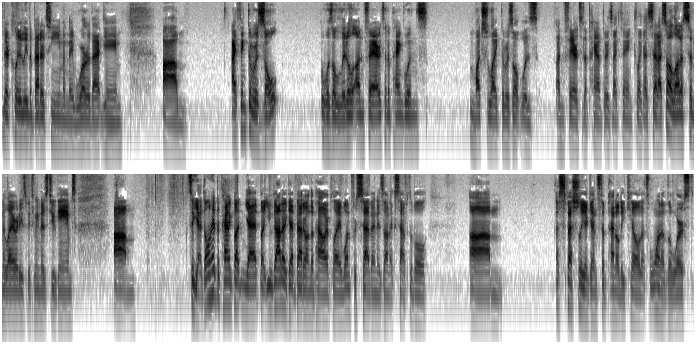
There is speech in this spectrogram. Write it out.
They're clearly the better team, and they were that game. Um, I think the result was a little unfair to the Penguins, much like the result was unfair to the Panthers. I think, like I said, I saw a lot of similarities between those two games. Um, so yeah, don't hit the panic button yet, but you got to get better on the power play. One for seven is unacceptable, um, especially against a penalty kill. That's one of the worst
